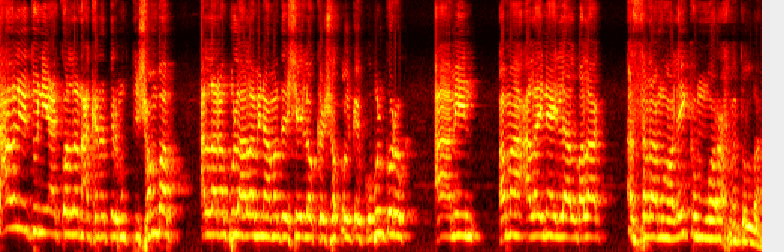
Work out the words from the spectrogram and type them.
তাহলে দুনিয়ায় কল্যাণ আখেরাতের মুক্তি সম্ভব। আল্লাহ রাবুল আলমিন আমাদের সেই লক্ষ্যে সকলকে কবুল করুক। আমিন। আমা আলাইনা ইল্লাল বালাক আসসালামু আলাইকুম ওয়া রাহমাতুল্লাহ।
